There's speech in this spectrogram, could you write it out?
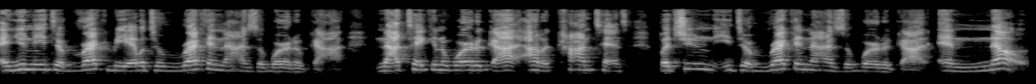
And you need to rec- be able to recognize the word of God, not taking the word of God out of context, but you need to recognize the word of God and know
